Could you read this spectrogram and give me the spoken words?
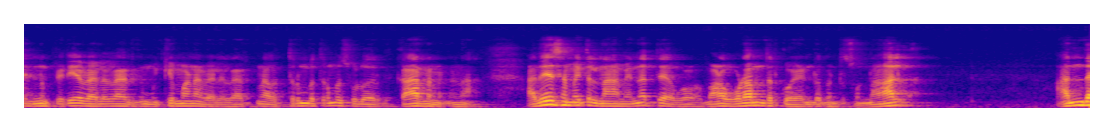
இன்னும் பெரிய வேலைலாம் இருக்குது முக்கியமான வேலைலாம் இருக்குன்னு அவர் திரும்ப திரும்ப சொல்வதற்கு காரணம் என்னென்னா அதே சமயத்தில் நாம் என்ன உ- உணர்ந்திருக்க வேண்டும் என்று சொன்னால் அந்த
